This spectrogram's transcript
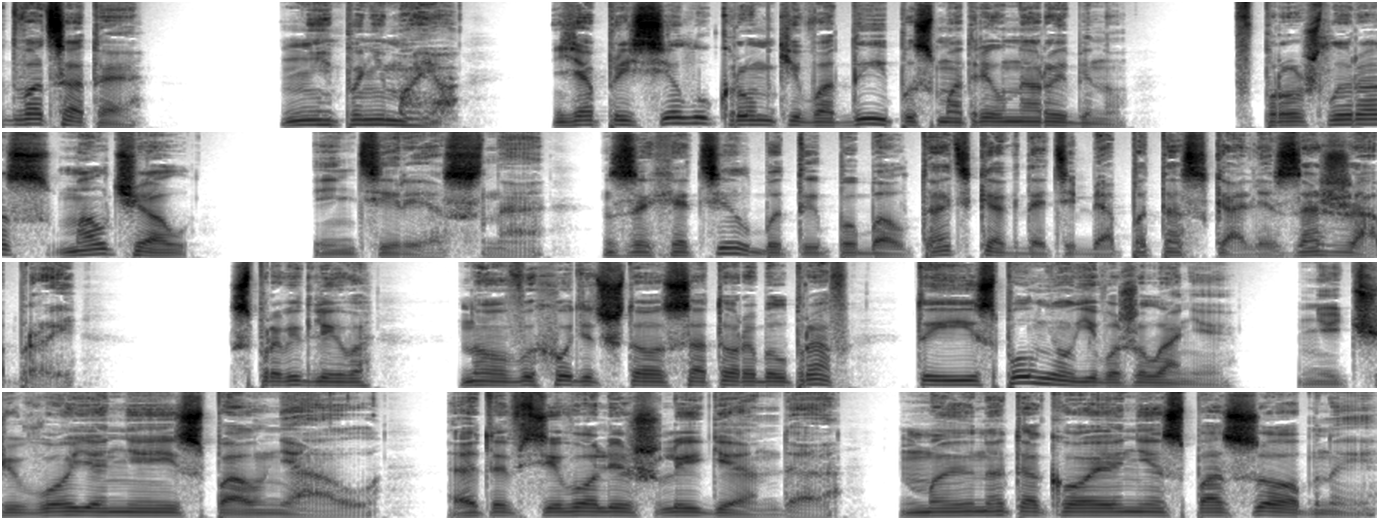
двадцатая. Не понимаю. Я присел у кромки воды и посмотрел на рыбину. В прошлый раз молчал. Интересно, захотел бы ты поболтать, когда тебя потаскали за жабры? Справедливо. Но выходит, что Саторы был прав. Ты исполнил его желание? Ничего я не исполнял. Это всего лишь легенда. Мы на такое не способны.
